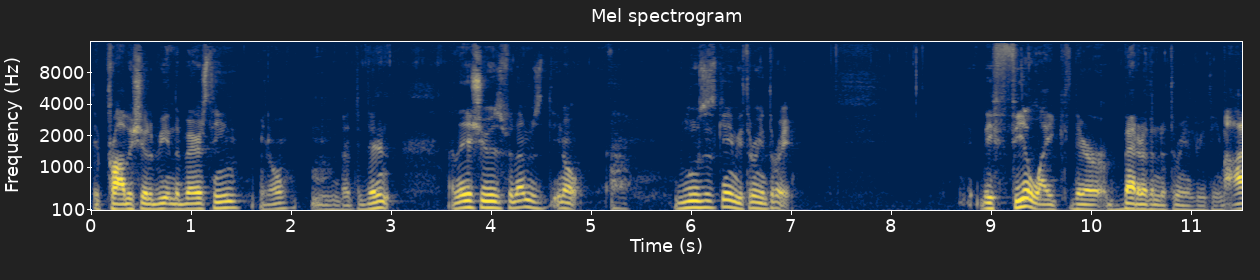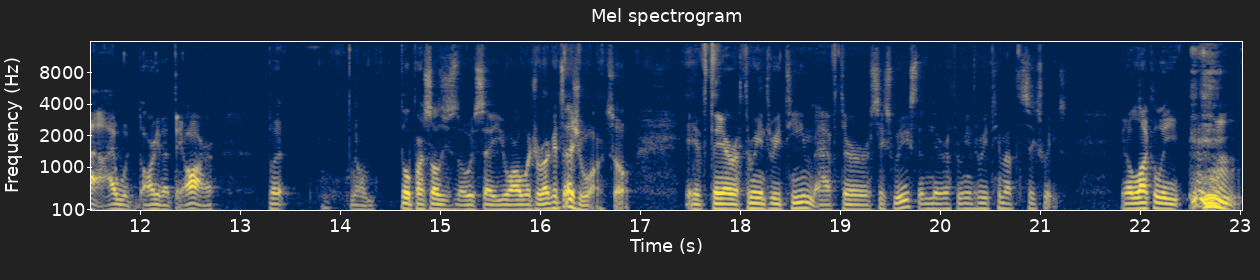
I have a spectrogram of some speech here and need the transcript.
They probably should have beaten the Bears team, you know, mm, but they didn't. And the issue is for them is you know, lose this game, you're three and three they feel like they're better than the three and three team. I, I would argue that they are, but you know, Bill Parcells used to always say, "You are what your record says you are." So, if they're a three and three team after six weeks, then they're a three and three team after six weeks. You know, luckily, none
